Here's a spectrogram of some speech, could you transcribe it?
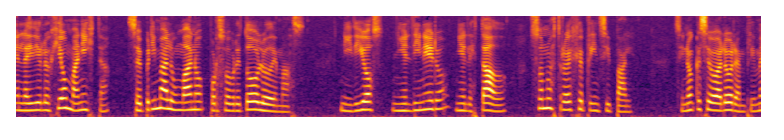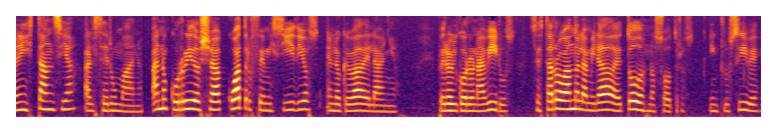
En la ideología humanista se prima al humano por sobre todo lo demás. Ni Dios, ni el dinero, ni el Estado son nuestro eje principal, sino que se valora en primera instancia al ser humano. Han ocurrido ya cuatro femicidios en lo que va del año, pero el coronavirus se está robando la mirada de todos nosotros, inclusive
